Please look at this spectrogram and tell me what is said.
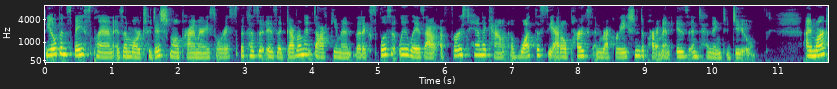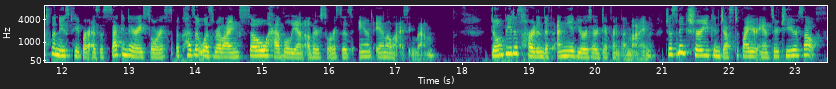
The Open Space Plan is a more traditional primary source because it is a government document that explicitly lays out a first-hand account of what the Seattle Parks and Recreation Department is intending to do. I marked the newspaper as a secondary source because it was relying so heavily on other sources and analyzing them. Don't be disheartened if any of yours are different than mine. Just make sure you can justify your answer to yourself.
